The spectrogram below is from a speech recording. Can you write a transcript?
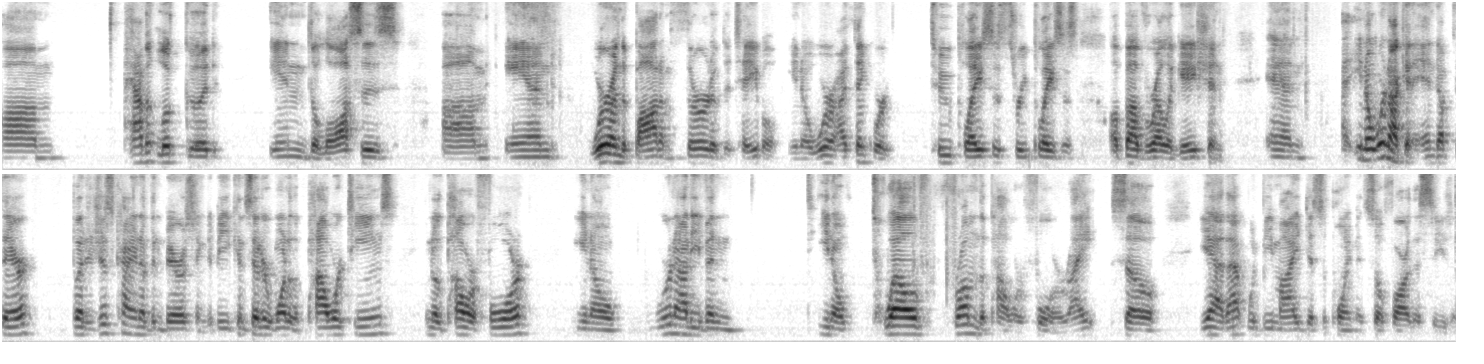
Um, haven't looked good in the losses, um, and we're in the bottom third of the table. You know, we're I think we're two places, three places above relegation, and you know we're not going to end up there. But it's just kind of embarrassing to be considered one of the power teams. You know, the power four. You know, we're not even, you know, twelve from the power four, right? So, yeah, that would be my disappointment so far this season.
